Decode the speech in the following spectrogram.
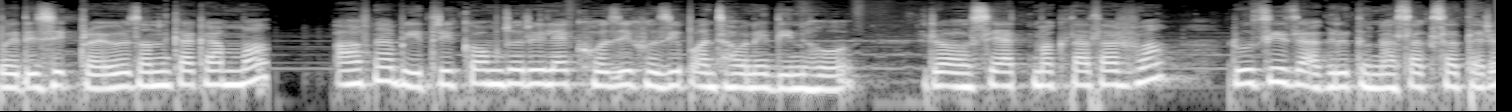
वैदेशिक प्रयोजनका काममा आफ्ना भित्री कमजोरीलाई खोजी खोजी पन्छाउने दिन हो। रहस्यात्मकतातर्फ रुचि जागृत हुन सक्छ तर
